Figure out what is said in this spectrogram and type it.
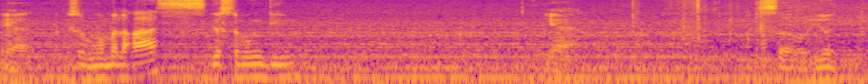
Yan. Gusto mo malakas, gusto mong dim. Yan. So, yun.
